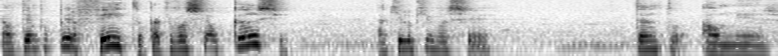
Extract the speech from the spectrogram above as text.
é o tempo perfeito para que você alcance aquilo que você tanto almeja.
